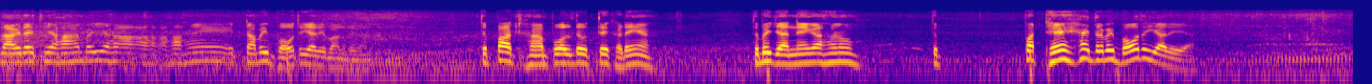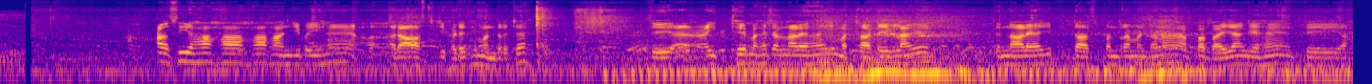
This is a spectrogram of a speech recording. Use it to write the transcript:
ਲੱਗਦਾ ਇੱਥੇ ਆਹ ਬਈ, ਆਹ ਹੈ, ਇੱਟਾਂ ਬਈ ਬਹੁਤ ਜ਼ਿਆਦਾ ਬਣਦੀਆਂ ਤੇ ਪੱਠ, ਹਾਂ, ਪੁਲ ਦੇ ਉੱਤੇ ਖੜੇ ਆ। ਤੇ ਬਈ ਜਾਣੇਗਾ ਹਣੂ ਤੇ ਪੱਠੇ ਇੱਧਰ ਬਈ ਬਹੁਤ ਜ਼ਿਆਦੇ ਆ। ਅਸੀਂ ਹਾਂ ਹਾਂ ਹਾਂ ਹਾਂਜੀ ਬਈ ਹੈ ਰਾਸਤੇ 'ਚ ਖੜੇ ਸੀ ਮੰਦਿਰ 'ਚ। ਤੇ ਇੱਥੇ ਮੈਂ ਕਿਹਾ ਚੱਲ ਨਾਲੇ ਹਾਂ ਜੀ ਮੱਥਾ ਟੇਕ ਲਾਂਗੇ। ਤੇ ਨਾਲੇ ਹੈ ਜੀ 10 15 ਮਿੰਟ ਨਾ ਆਪਾਂ ਬਹਿ ਜਾਾਂਗੇ ਹੈ ਤੇ ਆਹ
